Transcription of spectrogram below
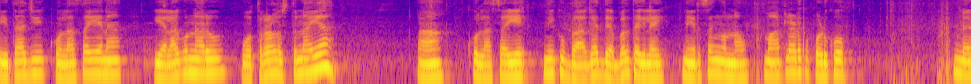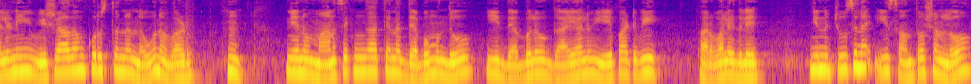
పితాజీ కులాసాయేనా ఎలాగున్నారు? ఉత్తరాలు వస్తున్నాయా? ఆ కులాసాయే నీకు బాగా దెబ్బలు తగిలాయి. నీరసంగా ఉన్నావు. మాట్లాడక పడుకో. నళిని విషాదం కురుస్తున్న నవ్వు నవ్వాడు. నేను మానసికంగా తిన్న దెబ్బ ముందు ఈ దెబ్బలు గాయాలు ఏపాటివి పర్వాలేదులే. నిన్ను చూసిన ఈ సంతోషంలో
